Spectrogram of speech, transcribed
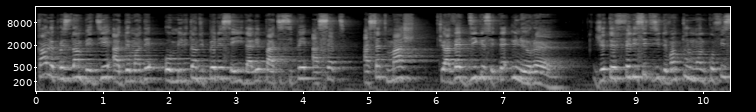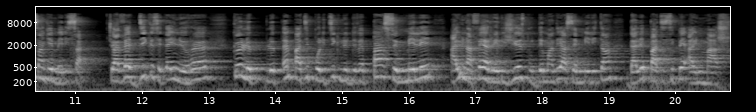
quand le président Bédier a demandé aux militants du PDCI d'aller participer à cette, à cette marche. Tu avais dit que c'était une erreur. Je te félicite ici devant tout le monde, Kofi Sanjay Melissa. Tu avais dit que c'était une erreur, que un parti politique ne devait pas se mêler à une affaire religieuse pour demander à ses militants d'aller participer à une marche.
